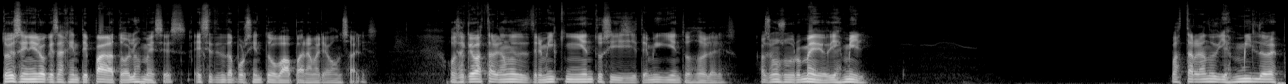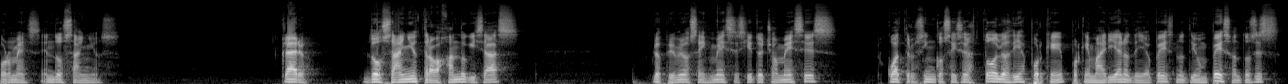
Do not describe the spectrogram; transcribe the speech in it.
todo ese dinero que esa gente paga todos los meses, el 70% va para María González. O sea que va a estar ganando entre 3.500 y 17.500 dólares. Hacemos un promedio, 10.000. Va a estar ganando 10.000 dólares por mes en dos años. Claro, dos años trabajando quizás los primeros seis meses, siete, ocho meses, cuatro, cinco, seis horas todos los días. ¿Por qué? Porque María no tenía peso, no tenía un peso. Entonces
